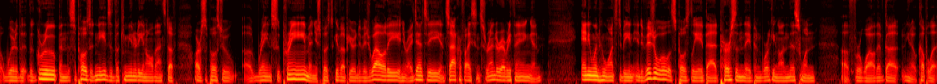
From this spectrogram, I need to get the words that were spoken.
where the, the group and the supposed needs of the community and all that stuff are supposed to uh, reign supreme, and you're supposed to give up your individuality and your identity and sacrifice and surrender everything. And anyone who wants to be an individual is supposedly a bad person. They've been working on this one uh, for a while. They've got you know a couple of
